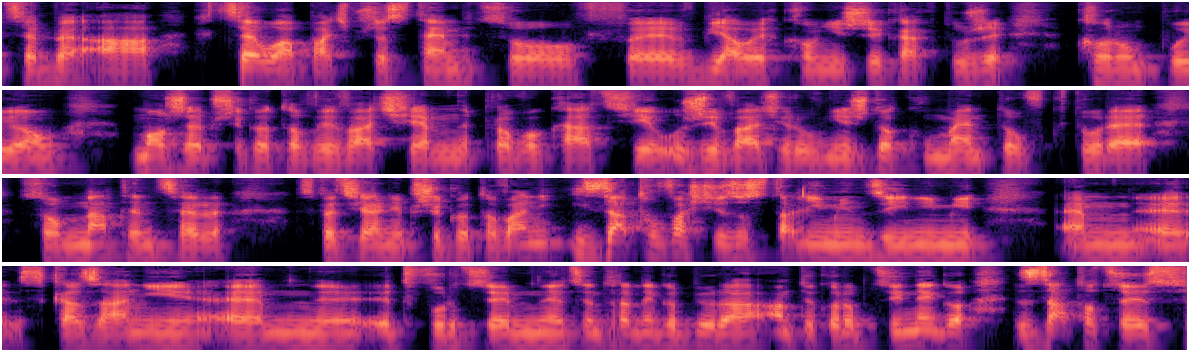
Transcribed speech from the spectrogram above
CBA chce łapać przestępców y, w białych kołniszykach, którzy korumpują, może przygotowywać prowokacje, używać również dokumentów, które są na ten cel specjalnie przygotowani i za to właśnie zostali między innymi e, skazani em, twórcy Centralnego Biura Antykorupcyjnego za to, co jest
